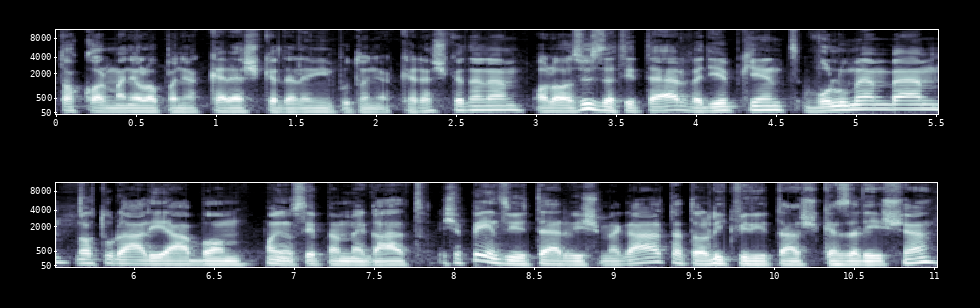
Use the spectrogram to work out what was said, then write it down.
takarmány alapú alapanyag kereskedelem, inputanyag kereskedelem, ahol az üzleti terv egyébként volumenben, naturáliában nagyon szépen megállt. És a pénzügyi terv is megállt, tehát a likviditás kezelése,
